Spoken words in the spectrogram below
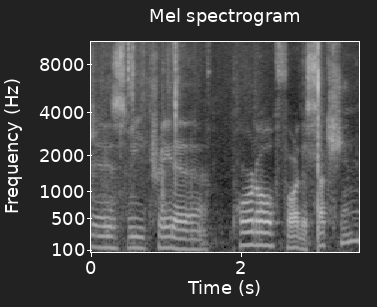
Is we create a portal for the suction.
